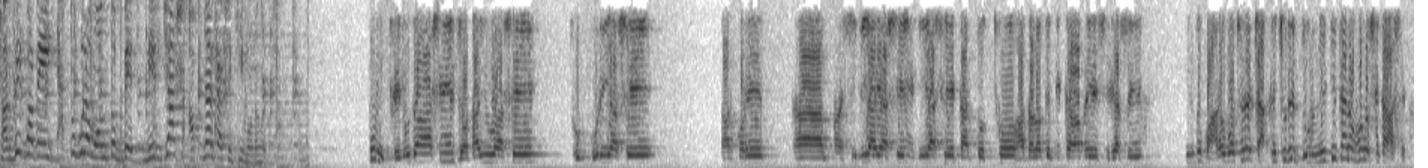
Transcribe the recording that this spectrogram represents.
সার্বিকভাবে এই এতগুলো মন্তব্যের নির্যাস আপনার কাছে কি মনে হচ্ছে? ফেলুদা আসে, জটায়ু আসে, ধূপগুড়ি আসে, তারপরে সিবিআই আসে ইডি আসে, তার তথ্য আদালতে দিতে হবে, সে আসে। কিন্তু বারো বছরে চাকরি চুরির দুর্নীতি কেন হলো সেটা আসে না?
